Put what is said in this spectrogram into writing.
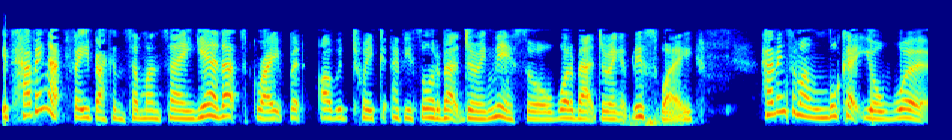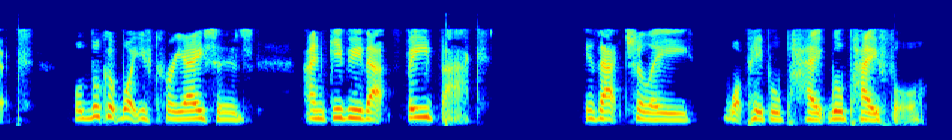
It's having that feedback and someone saying, yeah, that's great, but I would tweak. Have you thought about doing this or what about doing it this way? Having someone look at your work or look at what you've created and give you that feedback is actually what people pay, will pay for.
